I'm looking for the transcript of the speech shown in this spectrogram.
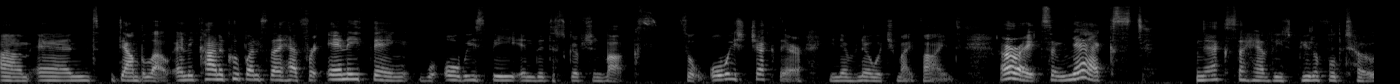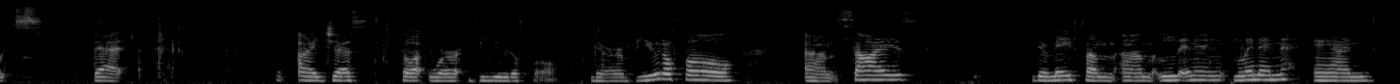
Um, and down below. Any kind of coupons that I have for anything will always be in the description box. So always check there. You never know what you might find. All right, so next Next, I have these beautiful totes that I just thought were beautiful. They're beautiful um, sized. They're made from um, linen, linen, and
